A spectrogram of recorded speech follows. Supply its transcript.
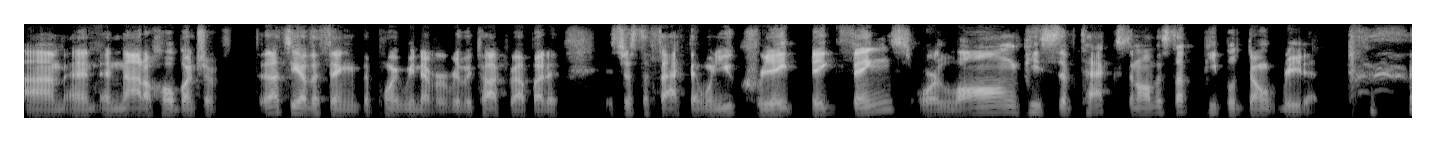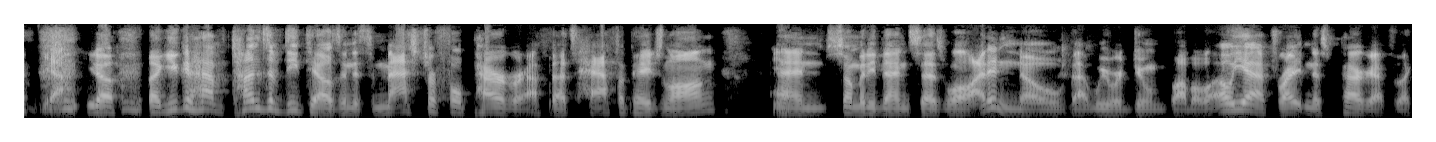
um, and and not a whole bunch of. That's the other thing, the point we never really talked about, but it, it's just the fact that when you create big things or long pieces of text and all this stuff, people don't read it yeah. You know, like you can have tons of details in this masterful paragraph that's half a page long. Yeah. And somebody then says, "Well, I didn't know that we were doing blah blah blah." Oh yeah, it's right in this paragraph. Like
